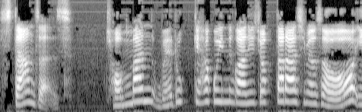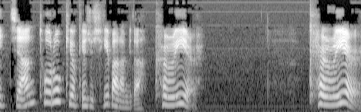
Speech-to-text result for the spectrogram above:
standards. 저만 외롭게 하고 있는 거 아니죠? 따라 하시면서 잊지 않도록 기억해 주시기 바랍니다. career, career.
